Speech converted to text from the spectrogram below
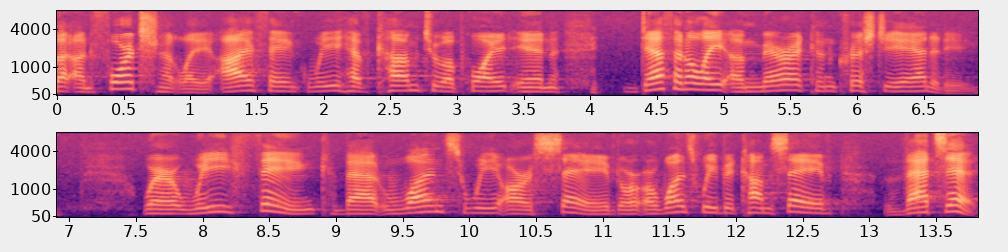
But unfortunately, I think we have come to a point in, definitely American Christianity, where we think that once we are saved or, or once we become saved, that's it.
